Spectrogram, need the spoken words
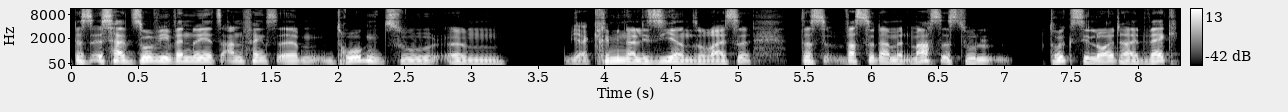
das ist halt so, wie wenn du jetzt anfängst, ähm, Drogen zu ähm, ja, kriminalisieren, so weißt du. Das, was du damit machst, ist, du drückst die Leute halt weg,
